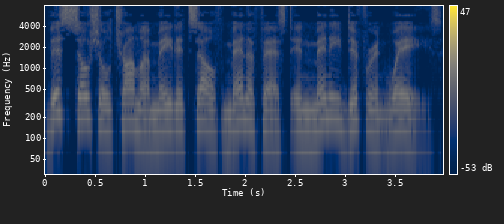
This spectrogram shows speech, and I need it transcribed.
This social trauma made itself manifest in many different ways.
